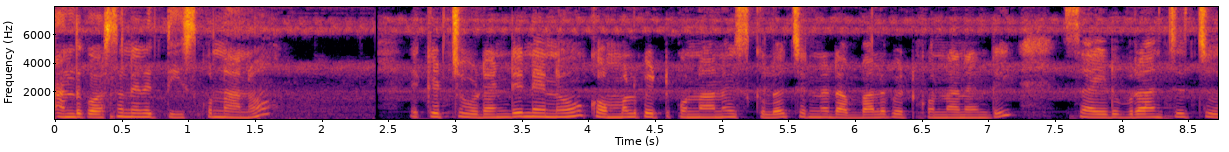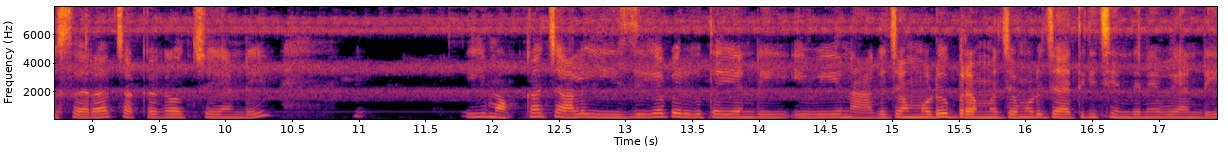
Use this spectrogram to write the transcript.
అందుకోసం నేను తీసుకున్నాను. ఇక్కడ చూడండి నేను కొమ్మలు పెట్టుకున్నాను. ఇసుకలో చిన్న డబ్బాలు పెట్టుకున్నానండి. సైడ్ బ్రాంచెస్ చూసారా? చక్కగా వచ్చాయండి. ఈ మొక్క చాలా ఈజీగా పెరుగుతాయండి. ఇవి నాగజమ్ముడు బ్రహ్మజమ్ముడు జాతికి చెందినవి అండి.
